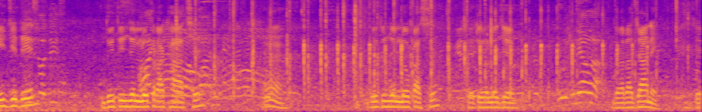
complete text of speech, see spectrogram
নিজেদের দুই তিনজন লোক রাখা আছে। হ্যাঁ দুই তিনজন লোক আছে। সেটি হলো যে যারা জানে যে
